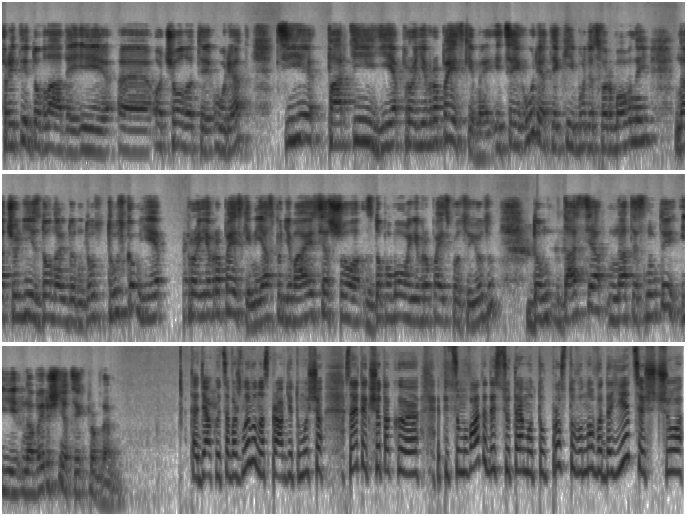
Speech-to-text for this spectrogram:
прийти до влади і е, очолити уряд, ці партії є проєвропейськими, і цей уряд, який буде сформований на чолі з Дональдом Туском, є. Проєвропейським І я сподіваюся, що з допомогою Європейського союзу вдасться натиснути і на вирішення цих проблем. Та дякую, це важливо насправді, тому що знаєте, якщо так е, підсумувати десь цю тему, то просто воно видається, що,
